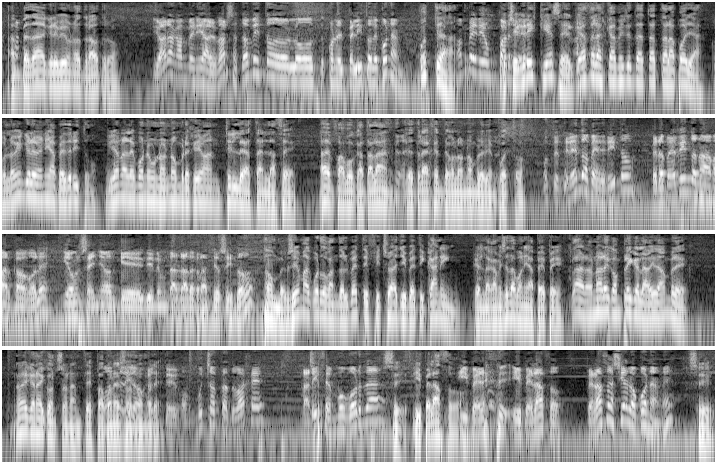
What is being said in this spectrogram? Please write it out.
a empezar a escribir uno tras otro. Y ahora que han venido al Barça, ¿tú has visto lo, con el pelito de Conan? Hostia. Han venido un par de- Chigrisky ese, el que hace las camisetas hasta la polla. Con lo bien que le venía a Pedrito. Y ahora le ponen unos nombres que llevan tilde hasta en la C. Haz el favor, catalán, que trae gente con los nombres bien puestos. Hostia, teniendo a Pedrito, pero Pedrito no ha marcado goles. Y a un señor que tiene un altar gracioso y todo. Hombre, si yo me acuerdo cuando el Betis fichó a Betty Canning, que en la camiseta ponía Pepe. Claro, no le compliques la vida, hombre. No ve que no hay consonantes para poner esos nombres. gente con muchos tatuajes, narices muy gordas Sí, y pelazo. y, pe- y pelazo. Pelazo así a lo Conan, ¿eh? Sí.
